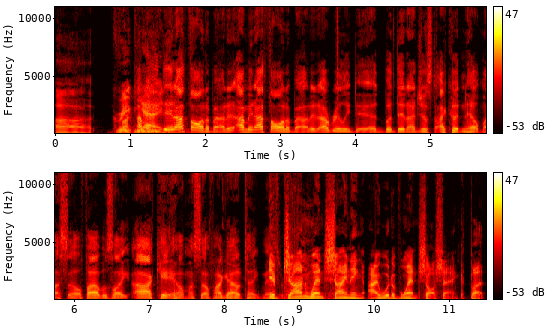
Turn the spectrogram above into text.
Uh, great Fuck movie. I mean, he did. did. I thought about it. I mean, I thought about it. I really did. But then I just, I couldn't help myself. I was like, "Ah, I can't help myself. I got to take Misery. If John went Shining, I would have went Shawshank, but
